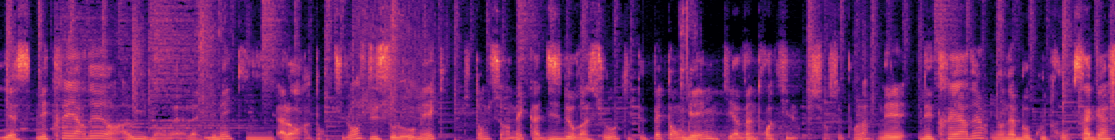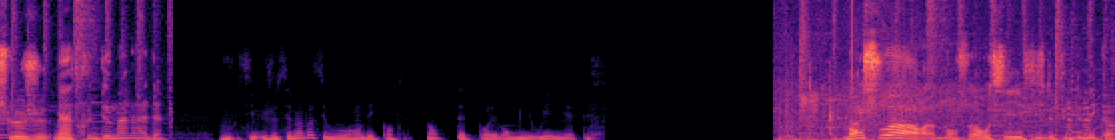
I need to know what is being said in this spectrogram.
Yes. Les tryharders, ah oui, bon, bah, là, les mecs qui. Alors, attends, tu lances du solo, mec, tu tombes sur un mec à 10 de ratio qui te pète en game, qui a 23 kills sur ce point-là. Mais les tryharders, il y en a beaucoup trop. Ça gâche le jeu. Mais un truc de malade. Je sais même pas si vous vous rendez compte. Non, peut-être pour les bambis, oui, mais. Bonsoir, bonsoir aussi, fils de pute de mecha.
